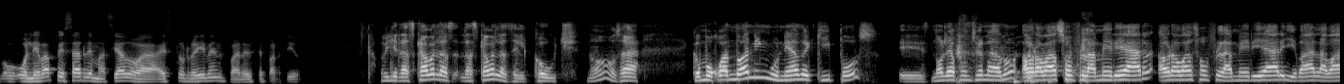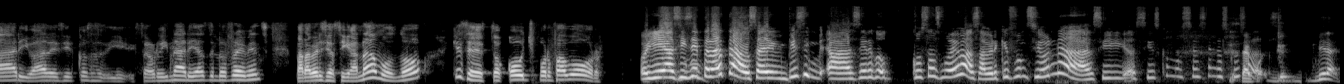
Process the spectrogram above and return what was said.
o, le va a pesar demasiado a estos Ravens para este partido. Oye, las cábalas, las cábalas del coach, ¿no? O sea, como cuando ha ninguneado equipos, no le ha funcionado, ahora va a soflamerear, ahora va a soflamerear y va a alabar y va a decir cosas extraordinarias de los Ravens para ver si así ganamos, ¿no? ¿Qué es esto, coach, por favor? Oye, así se trata, o sea, empiecen a hacer cosas nuevas, a ver qué funciona, así, así es como se hacen las cosas. Mira,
